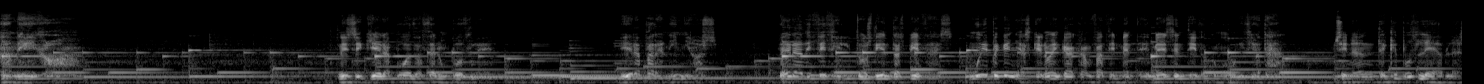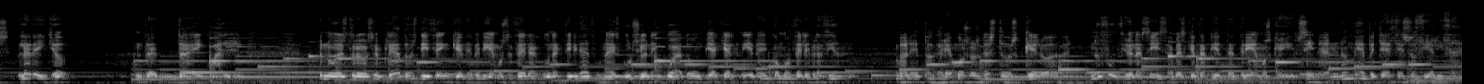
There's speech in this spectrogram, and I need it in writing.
Amigo. Ni siquiera puedo hacer un puzzle. Era para niños. Era difícil, 200 piezas, muy pequeñas que no encajan fácilmente. Me he sentido como un idiota. Sinan, ¿de qué puzzle hablas? La haré yo. Da, da igual. Nuestros empleados dicen que deberíamos hacer alguna actividad, una excursión en quad o un viaje a la nieve como celebración. Vale, pagaremos los gastos, que lo hagan. No funciona así, sabes que también tendríamos que ir. Sinan, no me apetece socializar.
